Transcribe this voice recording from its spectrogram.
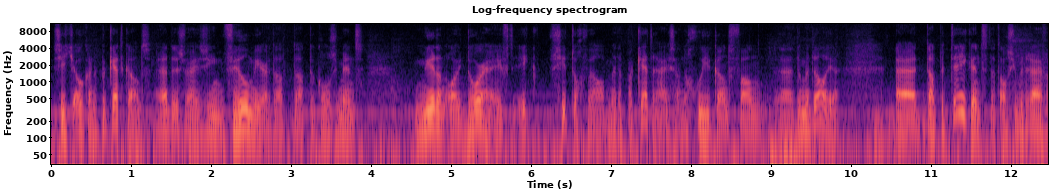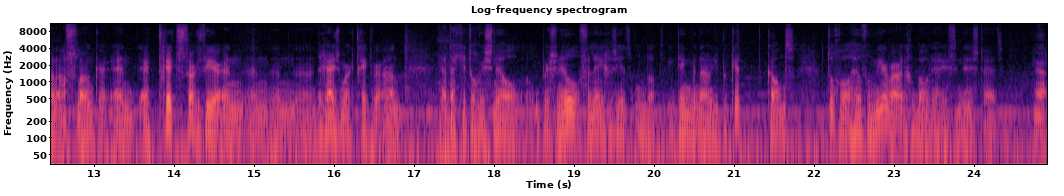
zit je ook aan de pakketkant. Hè? Dus wij zien veel meer dat, dat de consument meer dan ooit doorheeft. Ik zit toch wel met een pakketreis aan de goede kant van uh, de medaille. Mhm. Uh, dat betekent dat als je bedrijven gaan afslanken en er trekt straks weer een, een, een uh, de reismarkt trekt weer aan, ja, dat je toch weer snel op personeel verlegen zit. Omdat ik denk met name die pakketkant toch wel heel veel meerwaarde geboden heeft in deze tijd. Ja,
